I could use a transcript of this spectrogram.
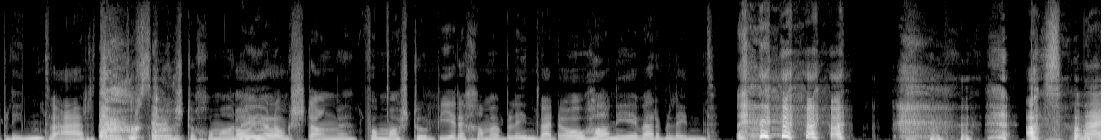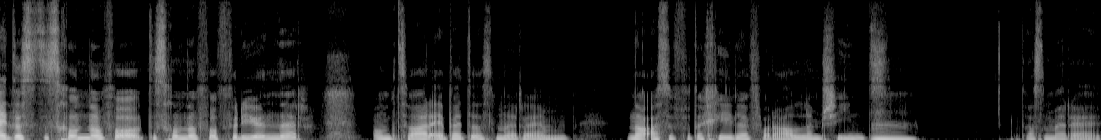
blind werden kann oder so. ist doch auch mal Oh ja. ja. gestanden. Vom Masturbieren kann man blind werden. Oh, Hani, ich wäre blind. also, Nein, das, das, kommt noch von, das kommt noch von früher. Und zwar eben, dass man, ähm, noch, also von den Kirchen vor allem scheint mm, dass man äh,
